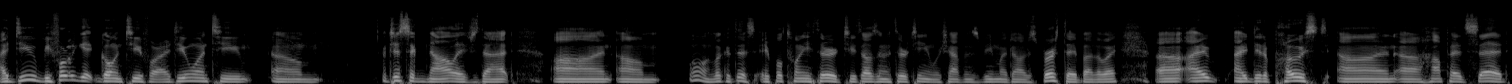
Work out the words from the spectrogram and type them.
I do before we get going too far. I do want to um, just acknowledge that on um, oh look at this April twenty third, two thousand and thirteen, which happens to be my daughter's birthday, by the way. Uh, I I did a post on uh, Hophead said,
